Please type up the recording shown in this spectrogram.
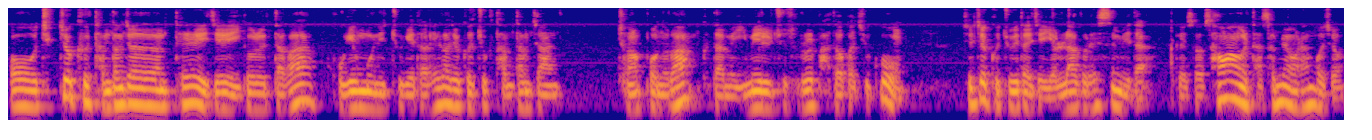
어, 직접 그 담당자한테 이제 이거를다가 고객 문의 쪽에다 해가지고 그쪽 담당자 전화번호랑 그 다음에 이메일 주소를 받아가지고 실제 그쪽에다 이제 연락을 했습니다. 그래서 상황을 다 설명을 한 거죠.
